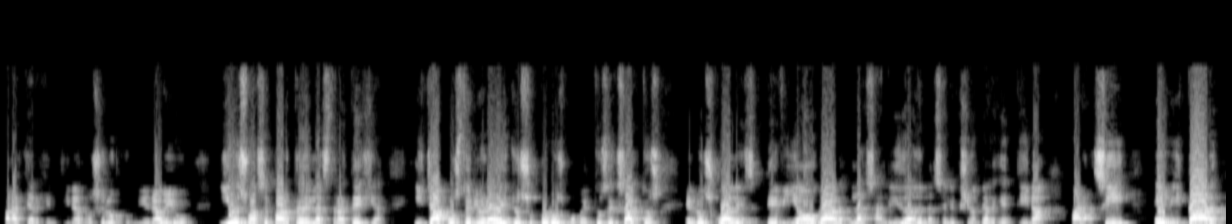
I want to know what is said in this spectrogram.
para que Argentina no se lo comiera vivo. Y eso hace parte de la estrategia. Y ya posterior a ello supo los momentos exactos en los cuales debía ahogar la salida de la selección de Argentina para así evitar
